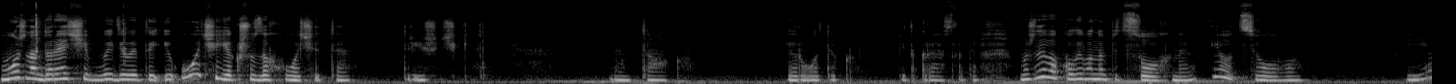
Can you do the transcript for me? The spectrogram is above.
Можна, до речі, виділити і очі, якщо захочете. Трішечки. Так. І ротик підкреслити. Можливо, коли воно підсохне. І оцього є.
